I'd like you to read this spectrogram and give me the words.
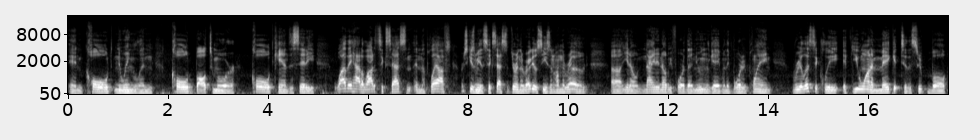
in cold New England, cold Baltimore, cold Kansas City. While they had a lot of success in, in the playoffs, or excuse me, the success during the regular season on the road, uh, you know, 9 0 before the New England game when they boarded a plane, realistically, if you want to make it to the Super Bowl,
